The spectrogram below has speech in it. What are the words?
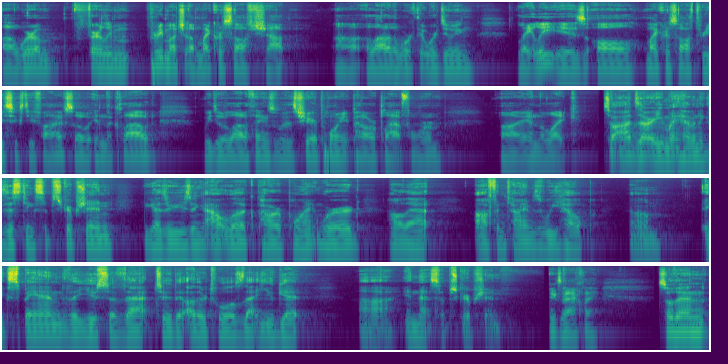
uh, we're a fairly pretty much a Microsoft shop. Uh, a lot of the work that we're doing lately is all Microsoft 365. So in the cloud, we do a lot of things with SharePoint, Power Platform, uh, and the like. So odds are you might have an existing subscription. You guys are using Outlook, PowerPoint, Word, all that. Oftentimes we help um, expand the use of that to the other tools that you get uh, in that subscription. Exactly. So then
